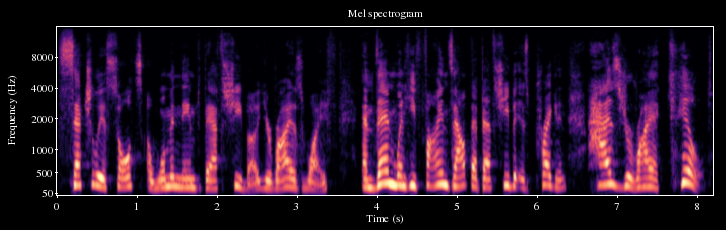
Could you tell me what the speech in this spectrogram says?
sexually assaults a woman named Bathsheba, Uriah's wife, and then when he finds out that Bathsheba is pregnant, has Uriah killed.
